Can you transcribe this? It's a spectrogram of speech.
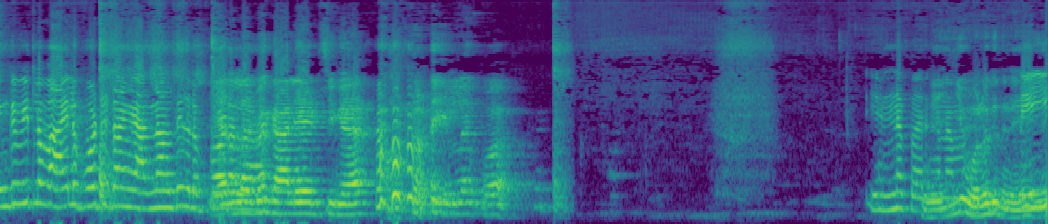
எங்க வீட்ல வாயில போட்டுட்டாங்க அதனால தான் இதுல போடல. எல்லாமே காலி ஆயிடுச்சுங்க. இல்ல இப்போ. எண்ணெய் பாருங்க. நெய்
